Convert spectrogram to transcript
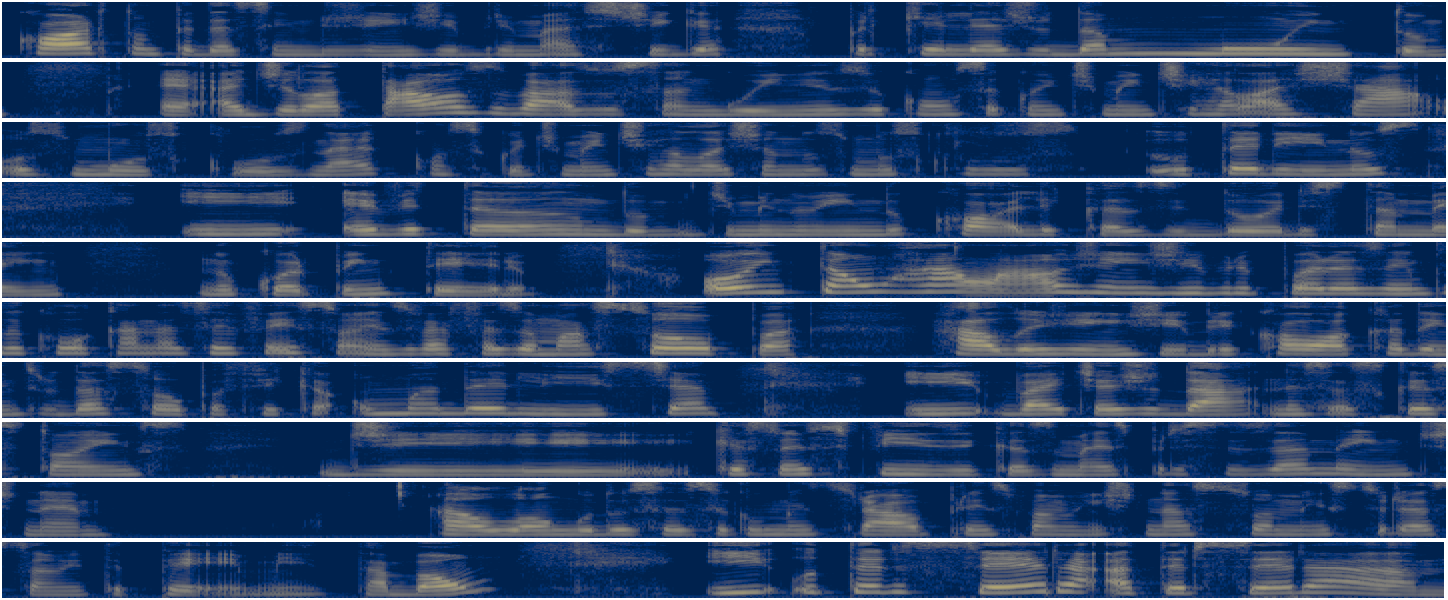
corta um pedacinho de gengibre e mastiga, porque ele ajuda muito é, a dilatar os vasos sanguíneos e, consequentemente, relaxar os músculos, né? Consequentemente, relaxando os músculos uterinos e evitando, diminuindo cólicas e dores também no corpo inteiro. Ou então ralar o gengibre, por exemplo, e colocar nas refeições. Vai fazer uma sopa, rala o gengibre e coloca dentro da sopa. Fica uma delícia e vai te ajudar nessas questões de questões físicas, mais precisamente, né? Ao longo do seu ciclo menstrual, principalmente na sua menstruação e TPM, tá bom? E o terceira, a terceira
